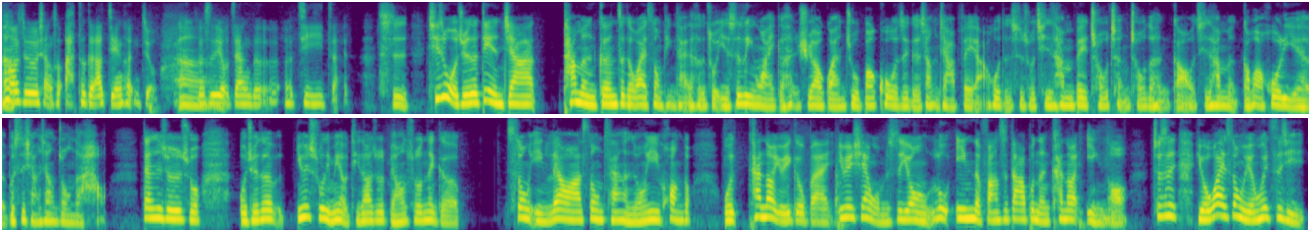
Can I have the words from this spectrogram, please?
然后就会想说啊，这个要煎很久，嗯，就是有这样的呃记忆在。是，其实我觉得店家他们跟这个外送平台的合作也是另外一个很需要关注，包括这个上架费啊，或者是说其实他们被抽成抽得很高，其实他们搞不好获利也不是想象中的好。但是就是说，我觉得因为书里面有提到，就是比方说那个。送饮料啊，送餐很容易晃动。我看到有一个，我本来因为现在我们是用录音的方式，大家不能看到影哦。就是有外送员会自己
